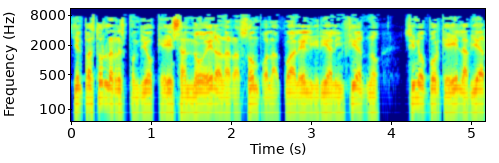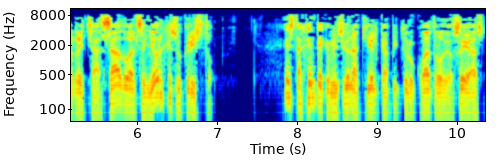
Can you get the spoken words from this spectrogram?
Y el pastor le respondió que esa no era la razón por la cual él iría al infierno, sino porque él había rechazado al Señor Jesucristo. Esta gente que menciona aquí el capítulo cuatro de Oseas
